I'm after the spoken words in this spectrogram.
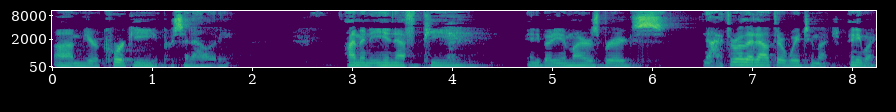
um, your quirky personality. I'm an ENFP. Anybody in Myers Briggs? Nah, I throw that out there way too much. Anyway,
